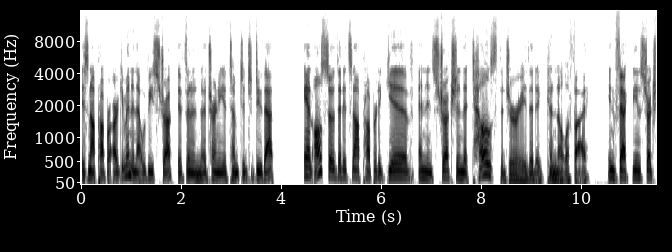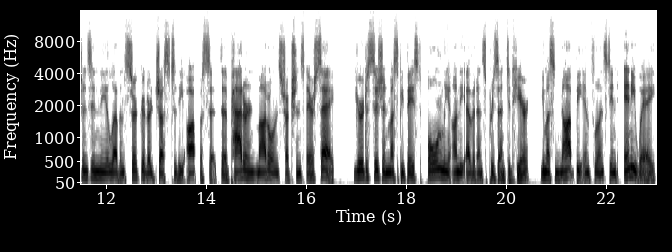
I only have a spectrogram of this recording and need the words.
is not proper argument, and that would be struck if an attorney attempted to do that. And also that it's not proper to give an instruction that tells the jury that it can nullify. In fact, the instructions in the 11th Circuit are just to the opposite. The pattern model instructions there say your decision must be based only on the evidence presented here. You must not be influenced in any way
